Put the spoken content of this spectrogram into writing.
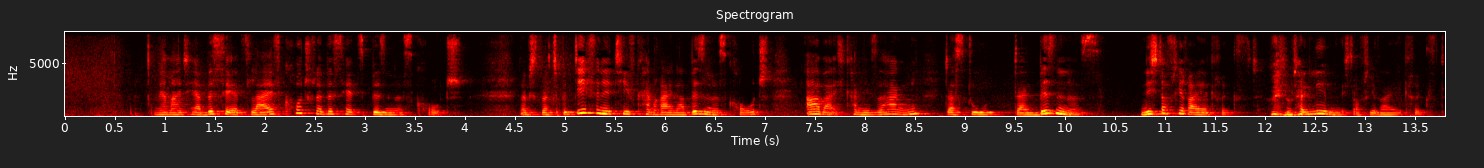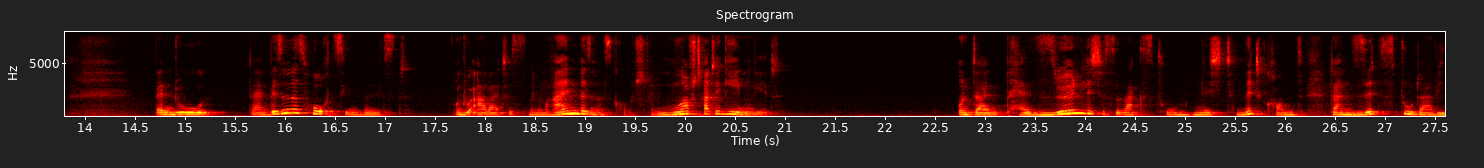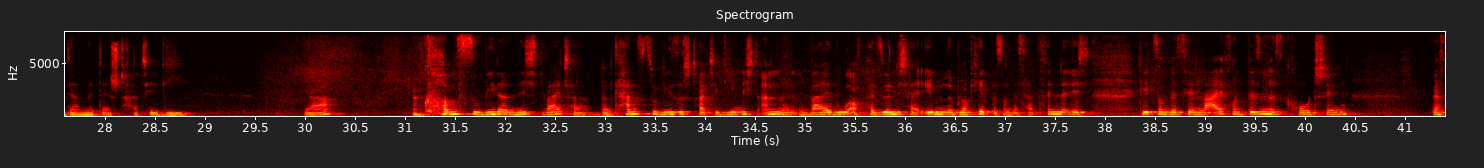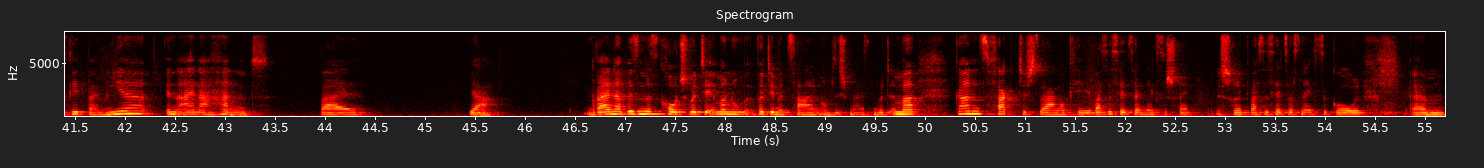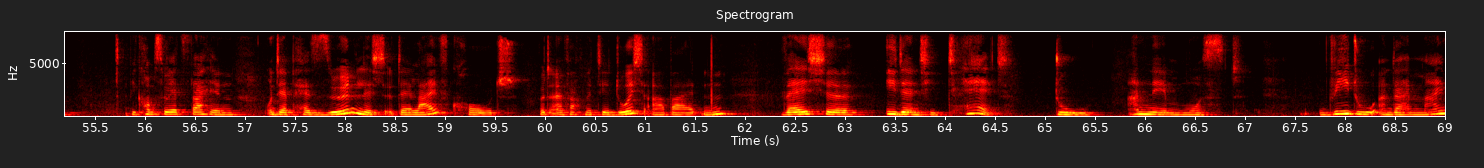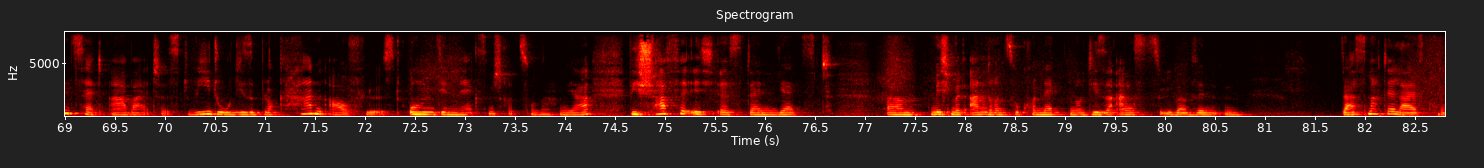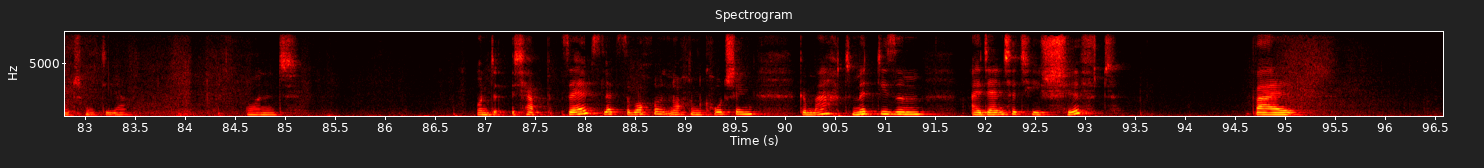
Und er meinte, ja, bist du jetzt Life-Coach oder bist du jetzt Business-Coach? Dann habe ich gesagt, ich bin definitiv kein reiner Business-Coach, aber ich kann dir sagen, dass du dein Business nicht auf die Reihe kriegst, wenn du dein Leben nicht auf die Reihe kriegst. Wenn du dein Business hochziehen willst und du arbeitest mit einem reinen Business Coach, der nur auf Strategien geht und dein persönliches Wachstum nicht mitkommt, dann sitzt du da wieder mit der Strategie. Ja? Dann kommst du wieder nicht weiter. Dann kannst du diese Strategie nicht anwenden, weil du auf persönlicher Ebene blockiert bist. Und deshalb finde ich, geht so ein bisschen Life- und Business-Coaching das geht bei mir in einer Hand, weil ja, ein reiner Business Coach wird dir immer nur wird dir mit Zahlen um sich schmeißen, wird immer ganz faktisch sagen, okay, was ist jetzt der nächste Schritt, was ist jetzt das nächste Goal, ähm, wie kommst du jetzt dahin? Und der persönliche, der Life Coach wird einfach mit dir durcharbeiten, welche Identität du annehmen musst wie du an deinem Mindset arbeitest, wie du diese Blockaden auflöst, um den nächsten Schritt zu machen. Ja? Wie schaffe ich es denn jetzt, ähm, mich mit anderen zu connecten und diese Angst zu überwinden? Das macht der Life Coach mit dir. Und, und ich habe selbst letzte Woche noch ein Coaching gemacht mit diesem Identity Shift, weil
